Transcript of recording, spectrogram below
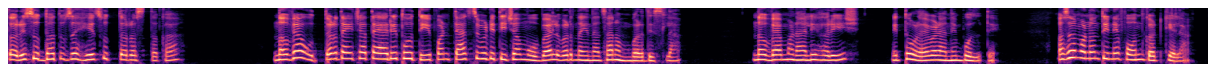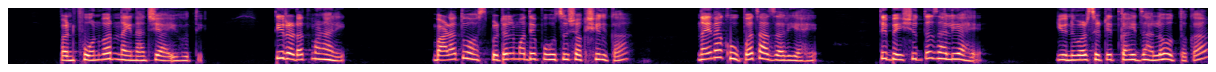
तरीसुद्धा तुझं हेच उत्तर असतं का? नव्या उत्तर द्यायच्या तयारीत होती पण त्याचवेळी तिच्या मोबाईलवर नैनाचा नंबर दिसला. नव्या म्हणाली हरीश मी थोड्या वेळाने बोलते. असं म्हणून तिने फोन कट केला. पण फोनवर नैनाची आई होती. ती रडत म्हणाली बाळा तू हॉस्पिटलमध्ये पोहोचू शकशील का? नैना खूपच आजारी आहे. ती बेशुद्ध झाली आहे. युनिव्हर्सिटीत काही झालं होतं का?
